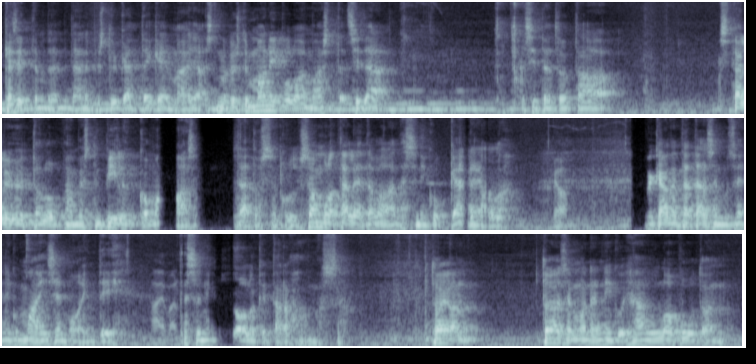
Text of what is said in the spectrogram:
Käsittämätöntä, mitä ne pystyykään tekemään. Ja sitten mä pystyn manipuloimaan sitä, sitä, sitä, tota, sitä lyhyttä loopia, mä pystyn pilkkomaan sitä tuossa. kun Se on mulla tälleen tavalla tässä niinku käden alla. Joo. Mä käytän tätä semmoiseen niinku maisemointiin Aivan. tässä niinku soolokitarahommassa. Toi on, toi on semmonen niinku ihan loputon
